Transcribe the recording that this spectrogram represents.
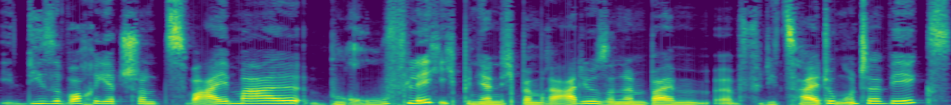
diese Woche jetzt schon zweimal beruflich, ich bin ja nicht beim Radio, sondern beim äh, für die Zeitung unterwegs,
